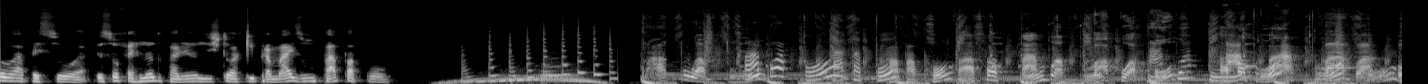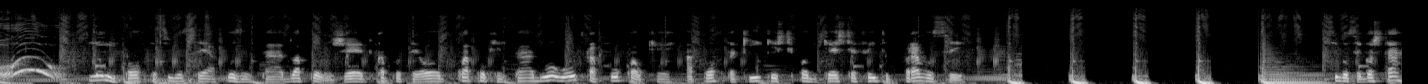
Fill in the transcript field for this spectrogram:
Olá, pessoa. Eu sou Fernando Palhano e estou aqui para mais um Papo a Pô. Papo a pô? Papo a pô? Papo a pô? Papo a pô? Papo a pô? Papo a pô? Papo a pô? Papo a pô? Não importa se você é aposentado, apologético, apoteótico, apoquentado ou outro apô qualquer. Aporta aqui que este podcast é feito para você. Se você gostar,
